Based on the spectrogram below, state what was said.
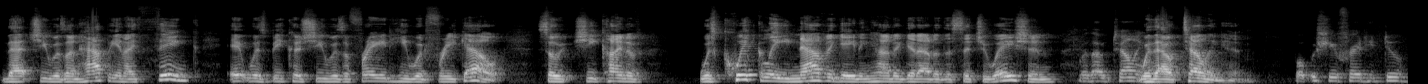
that she was unhappy and I think it was because she was afraid he would freak out. So she kind of was quickly navigating how to get out of the situation without telling without him. telling him. What was she afraid he'd do?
